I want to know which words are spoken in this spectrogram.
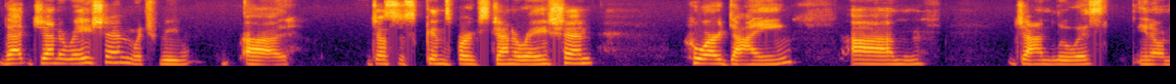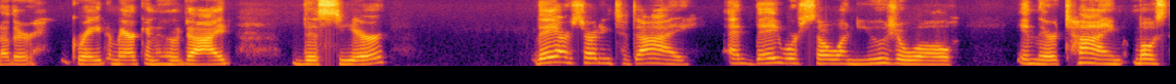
that generation, which we uh Justice Ginsburg's generation, who are dying. Um, John Lewis, you know, another great American who died this year. They are starting to die, and they were so unusual in their time. Most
